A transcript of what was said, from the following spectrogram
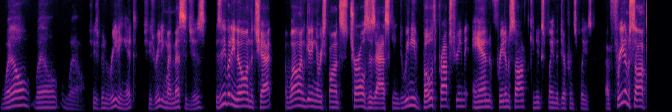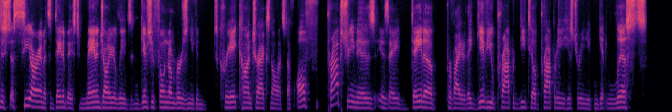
Well well well. She's been reading it. She's reading my messages. Does anybody know on the chat? While i'm getting a response charles is asking do we need both propstream and freedomsoft? Can you explain the difference please? Uh, freedomsoft is just crm it's a database to manage all your leads and gives you phone numbers and you can create contracts and all that stuff. All F- propstream is is a data provider. They give you proper detailed property history. You can get lists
